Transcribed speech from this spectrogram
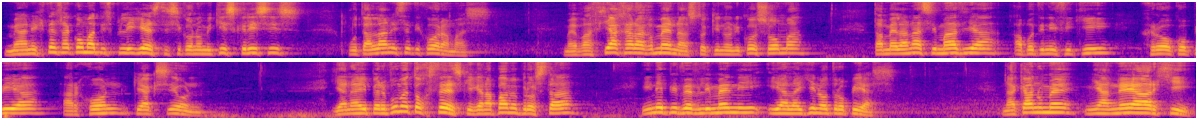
Με ανοιχτές ακόμα τις πληγές της οικονομικής κρίσης που ταλάνισε τη χώρα μας. Με βαθιά χαραγμένα στο κοινωνικό σώμα τα μελανά σημάδια από την ηθική χρεοκοπία αρχών και αξιών. Για να υπερβούμε το χθες και για να πάμε μπροστά, είναι επιβεβλημένη η αλλαγή νοοτροπίας. Να κάνουμε μια νέα αρχή,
